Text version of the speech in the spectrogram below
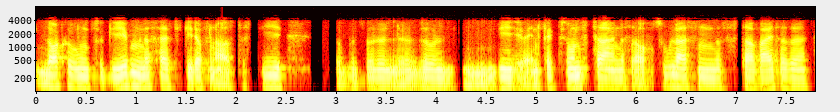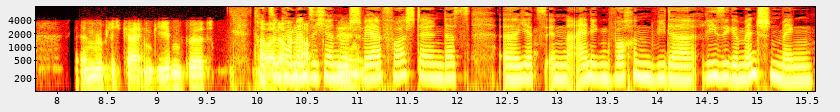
Lockerungen zu geben. Das heißt, ich gehe davon aus, dass die so, so, so die Infektionszahlen das auch zulassen, dass es da weitere äh, Möglichkeiten geben wird. Trotzdem kann man sich ja nur schwer vorstellen, dass äh, jetzt in einigen Wochen wieder riesige Menschenmengen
